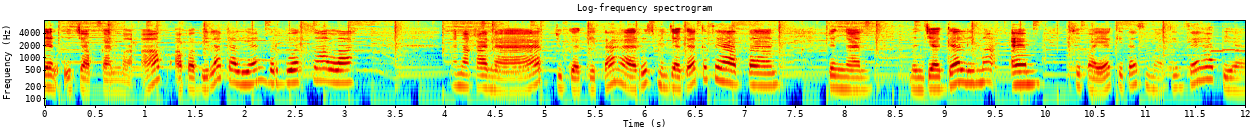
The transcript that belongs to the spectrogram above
dan ucapkan maaf apabila kalian berbuat salah. Anak-anak juga kita harus menjaga kesehatan dengan menjaga 5M supaya kita semakin sehat ya.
